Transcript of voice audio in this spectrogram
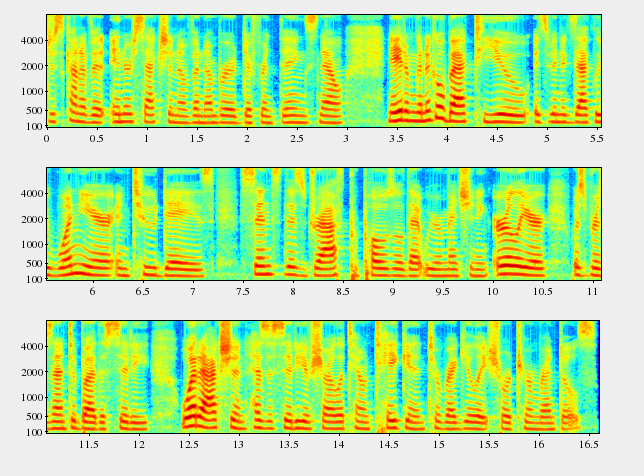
just kind of an intersection of a number of different things. Now, Nate, I'm going to go back to you. It's been exactly 1 year and 2 days since this draft proposal that we were mentioning earlier was presented by the city. What action has the city of Charlottetown taken to regulate short-term rentals?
